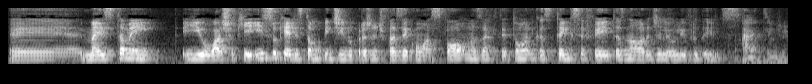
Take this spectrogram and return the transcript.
É, mas também. E eu acho que isso que eles estão pedindo pra gente fazer com as formas arquitetônicas tem que ser feitas na hora de ler o livro deles. Ah, entendi.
